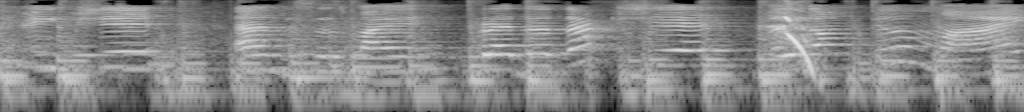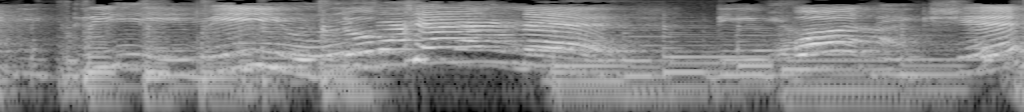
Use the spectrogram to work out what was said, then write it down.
And this is my brother Dakshith. Welcome to my D3 TV YouTube channel. D for Deekshith,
